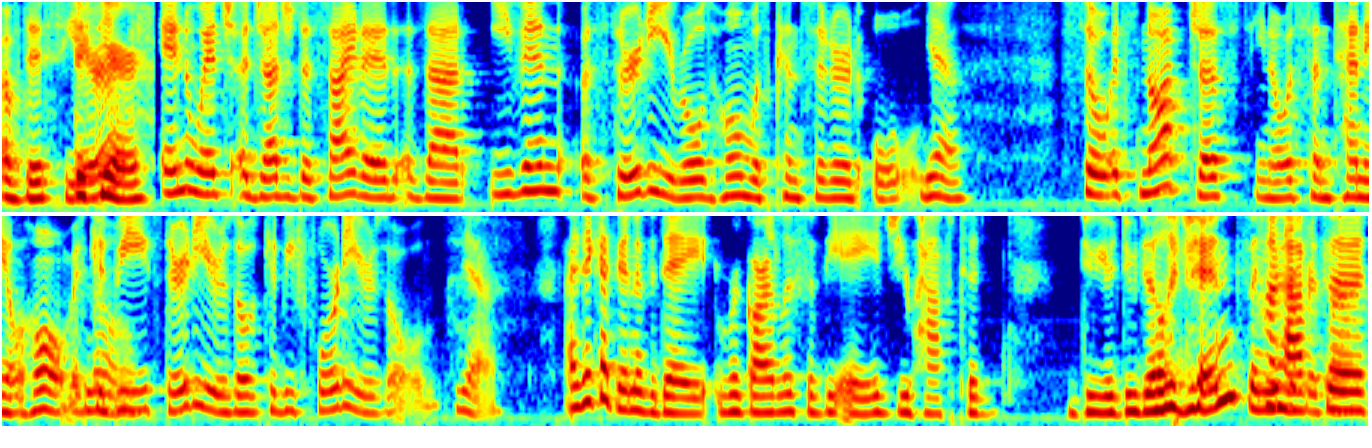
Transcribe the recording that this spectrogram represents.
of this year, this year, in which a judge decided that even a 30 year old home was considered old. Yeah. So it's not just, you know, a centennial home. It no. could be 30 years old, it could be 40 years old. Yeah. I think at the end of the day, regardless of the age, you have to do your due diligence and you 100%. have to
